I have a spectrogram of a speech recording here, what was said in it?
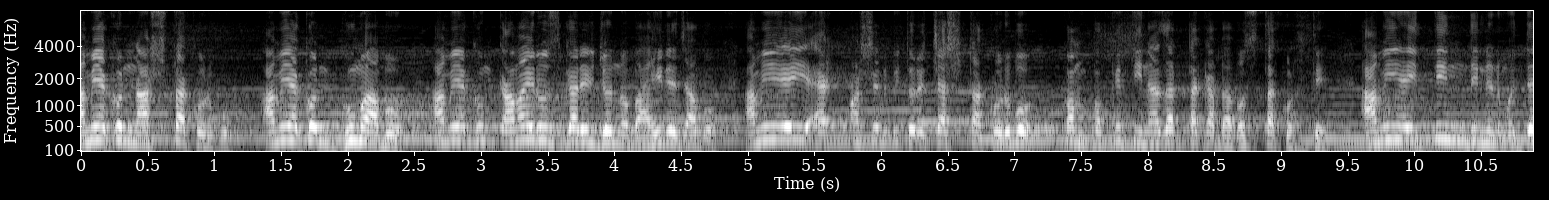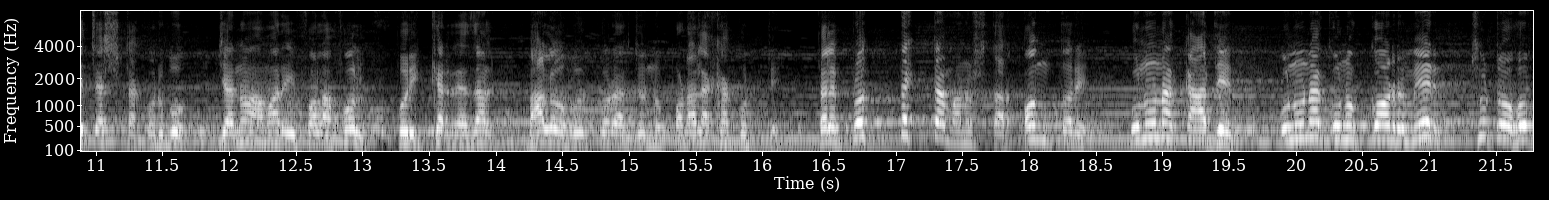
আমি এখন নাস্তা করব। আমি এখন ঘুমাবো, আমি এখন কামাই রোজগারের জন্য বাহিরে যাব। আমি এই এক মাসের ভিতরে চেষ্টা করব কমপক্ষে তিন হাজার টাকা ব্যবস্থা করতে আমি এই তিন দিনের মধ্যে চেষ্টা করব যেন আমার এই ফলাফল, পরীক্ষার রেজাল্ট ভালো করার জন্য পড়ালেখা করতে তাহলে প্রত্যেকটা মানুষ তার অন্তরে কোনো না কাজের, কোনো না কোনো কর্মের ছোট হোক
